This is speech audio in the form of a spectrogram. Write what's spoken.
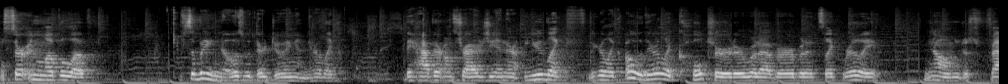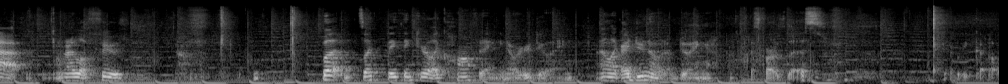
a certain level of if somebody knows what they're doing and they're like they have their own strategy and they're you like you're like oh they're like cultured or whatever but it's like really no I'm just fat and I love food. But it's like they think you're like confident you know what you're doing. And like I do know what I'm doing as far as this. There we go.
